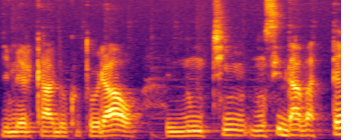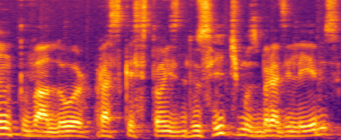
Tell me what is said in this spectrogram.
de mercado cultural não, tinha, não se dava tanto valor para as questões dos ritmos brasileiros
